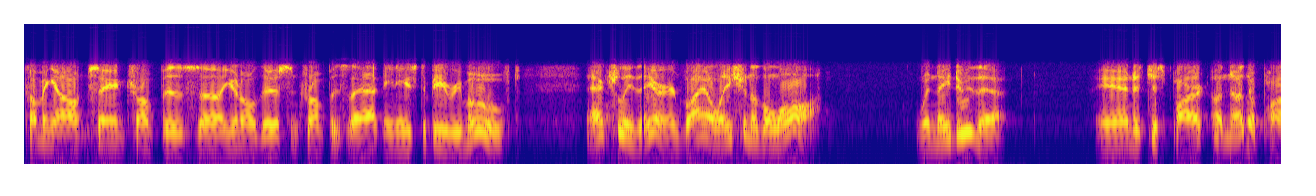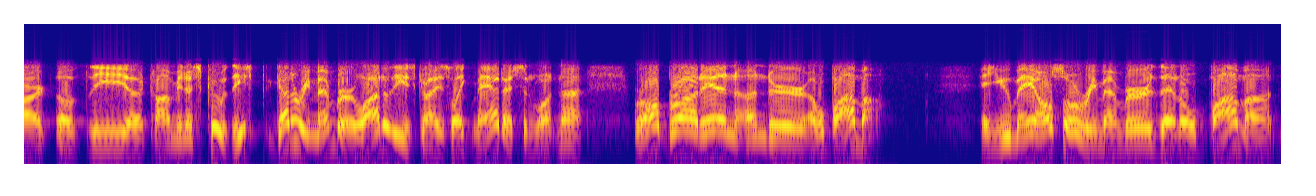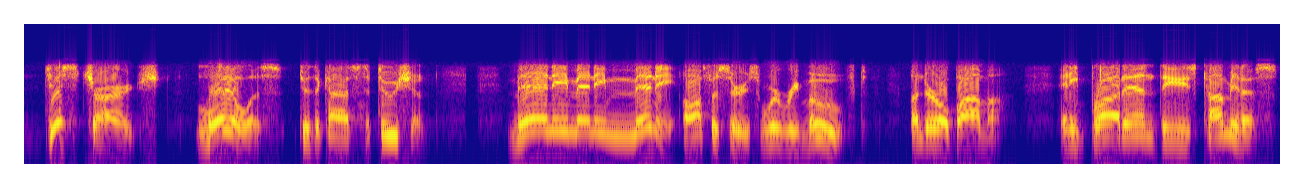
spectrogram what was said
coming out and saying Trump is, uh, you know, this and Trump is that, and he needs to be removed. Actually, they are in violation of the law when they do that. And it's just part, another part of the uh, communist coup. These got to remember, a lot of these guys like Mattis and whatnot were all brought in under Obama. And you may also remember that Obama discharged loyalists to the Constitution Many, many, many officers were removed under Obama, and he brought in these communists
